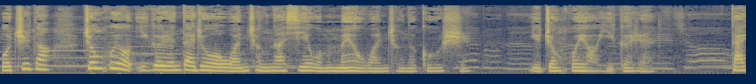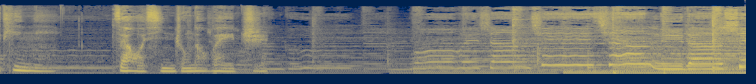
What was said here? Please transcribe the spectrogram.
我知道，终会有一个人带着我完成那些我们没有完成的故事，也终会有一个人代替你，在我心中的位置。我会想起欠你的幸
